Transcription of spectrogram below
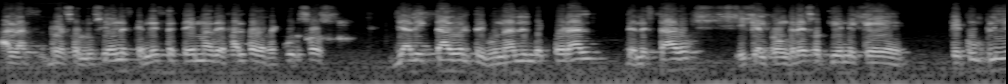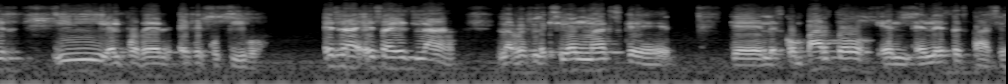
a las resoluciones que en este tema de falta de recursos ya ha dictado el Tribunal Electoral del Estado y que el Congreso tiene que cumplir y el Poder Ejecutivo. Esa, esa es la, la reflexión, Max, que que les comparto en, en este espacio.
